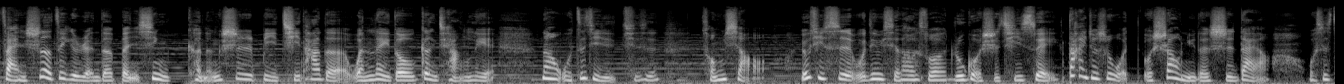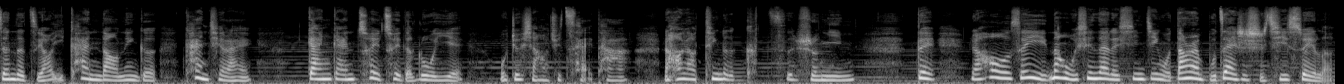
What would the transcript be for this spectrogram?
反射这个人的本性，可能是比其他的文类都更强烈。那我自己其实从小，尤其是我就写到说，如果十七岁，大概就是我我少女的时代啊，我是真的只要一看到那个看起来干干脆脆的落叶，我就想要去踩它，然后要听那个咔呲的声音。对，然后所以那我现在的心境，我当然不再是十七岁了。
